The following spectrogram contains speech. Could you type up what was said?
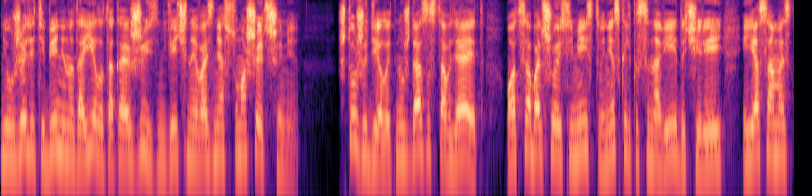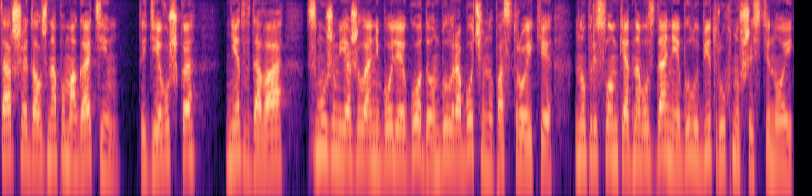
Неужели тебе не надоела такая жизнь, вечная возня с сумасшедшими? Что же делать? Нужда заставляет. У отца большое семейство, несколько сыновей и дочерей, и я самая старшая должна помогать им. Ты девушка? Нет, вдова. С мужем я жила не более года, он был рабочим на постройке, но при сломке одного здания был убит рухнувшей стеной.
